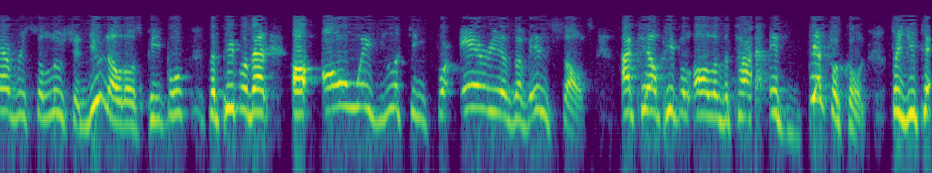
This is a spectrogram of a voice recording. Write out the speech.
every solution. You know those people, the people that are always looking for areas of insults. I tell people all of the time, it's difficult for you to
